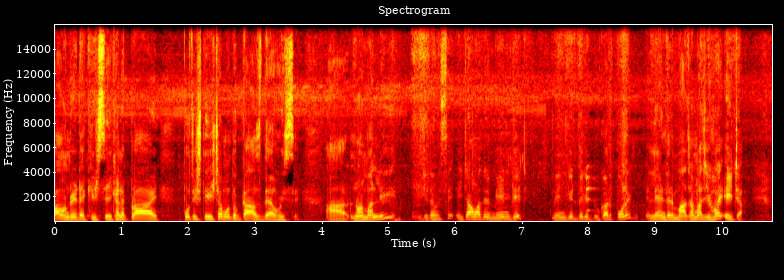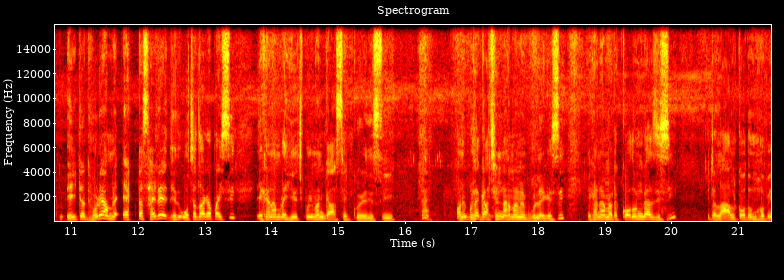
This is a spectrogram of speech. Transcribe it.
বাউন্ডারিটা ঘিরছে। এখানে প্রায় পঁচিশ তিরিশটার মতো গাছ দেওয়া হয়েছে। আর নর্মালি যেটা হয়েছে, এইটা আমাদের মেন গেট মেন গেট থেকে ঢুকার পরে ল্যান্ডের মাঝামাঝি হয় এইটা। তো এইটা ধরে আমরা একটা সাইডে যেহেতু ওচা জায়গা পাইছি, এখানে আমরা হিউজ পরিমাণ গাছ সেট করে দিছি। হ্যাঁ অনেকগুলো গাছের নাম আমি ভুলে গেছি। এখানে আমরা একটা কদম গাছ দিছি। এটা লাল কদম হবে।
